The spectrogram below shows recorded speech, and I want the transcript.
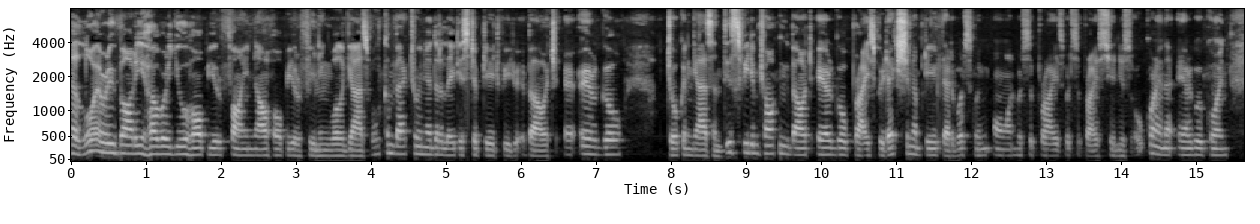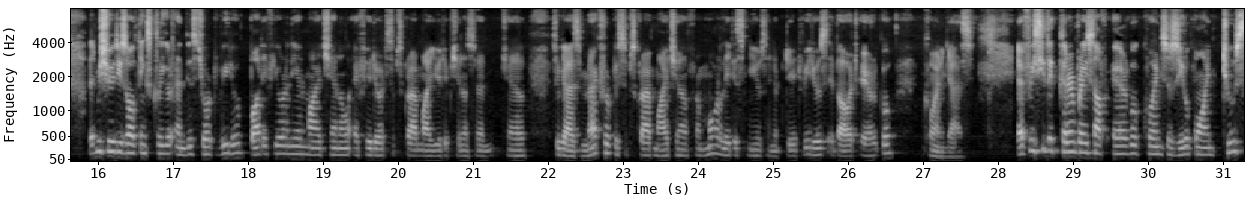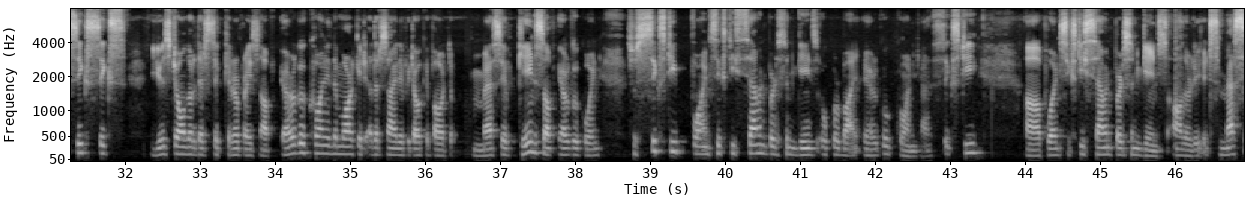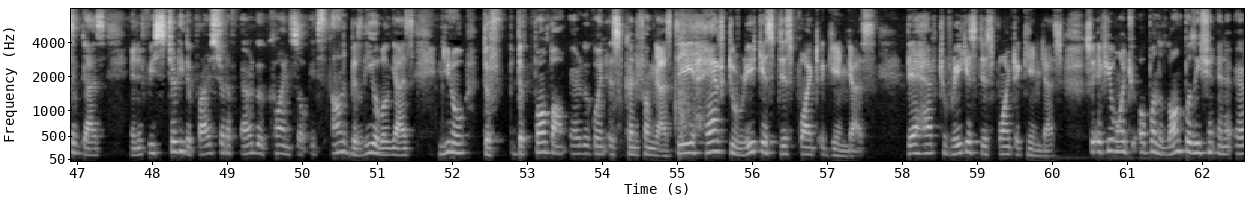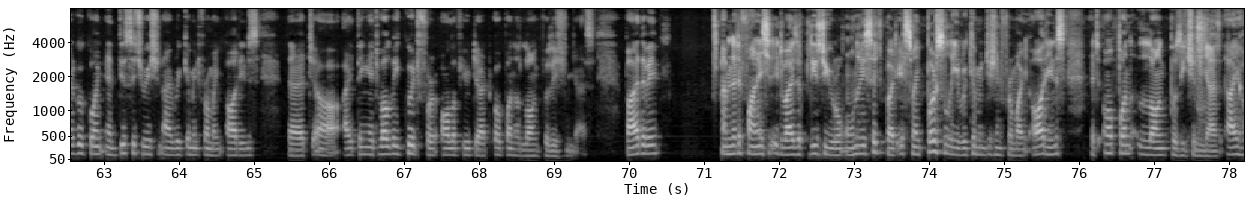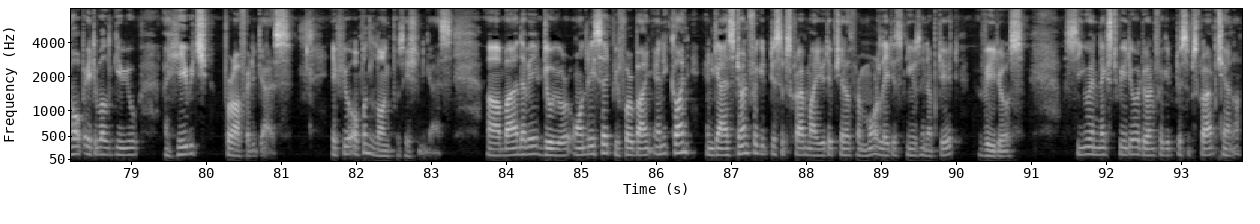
Hello everybody, how are you? Hope you're fine now. Hope you're feeling well, guys. Welcome back to another latest update video about Aergo token, guys. And this video, I'm talking about Aergo price prediction update. That what's going on, what's the price, what's the price changes occurring in the Aergo coin. Let me show you these all things clear in this short video. But if you're new on my channel, if you don't subscribe my YouTube channel, channel, so guys, make sure to subscribe my channel for more latest news and update videos about Aergo coin, guys. If we see the current price of Aergo coins is 0.266 US dollar, that's the current price of Aergo coin in the market. Other side, if we talk about the massive gains of Aergo coin, so 60.67% gains occurred by Aergo coin, guys. 60 uh, 0.67% gains already. It's massive, guys. And if we study the price chart of Aergo coin, so it's unbelievable, guys. You know, the the pump of Aergo coin is confirmed, guys. They have to retest this point again, guys. They have to retest this point again, guys. So if you want to open a long position in an Aergo coin in this situation, I recommend for my audience that uh, I think it will be good for all of you that open a long position, guys. By the way, I'm not a financial advisor. Please do your own research, but it's my personally recommendation for my audience that open long position, guys. I hope it will give you a huge profit, guys. If you open long position, guys. Uh, by the way, do your own research before buying any coin. And guys, don't forget to subscribe my YouTube channel for more latest news and update videos. See you in next video. Don't forget to subscribe channel.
